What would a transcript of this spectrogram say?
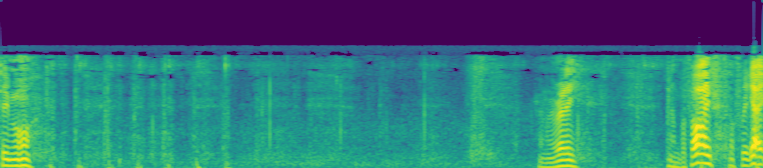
Two more. And we're ready. Number five, off we go.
